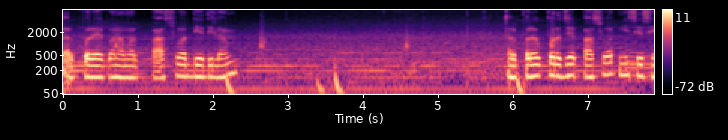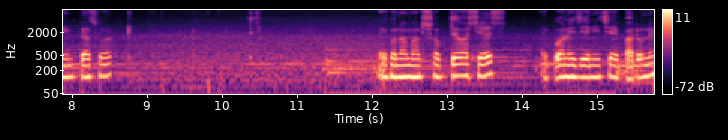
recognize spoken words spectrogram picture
তারপরে এখন আমার পাসওয়ার্ড দিয়ে দিলাম। তারপরে উপরে যে পাসওয়ার্ড নিচে সেম পাসওয়ার্ড এখন আমার সব দেওয়া শেষ। এখন এই যে নিচে বাটনে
